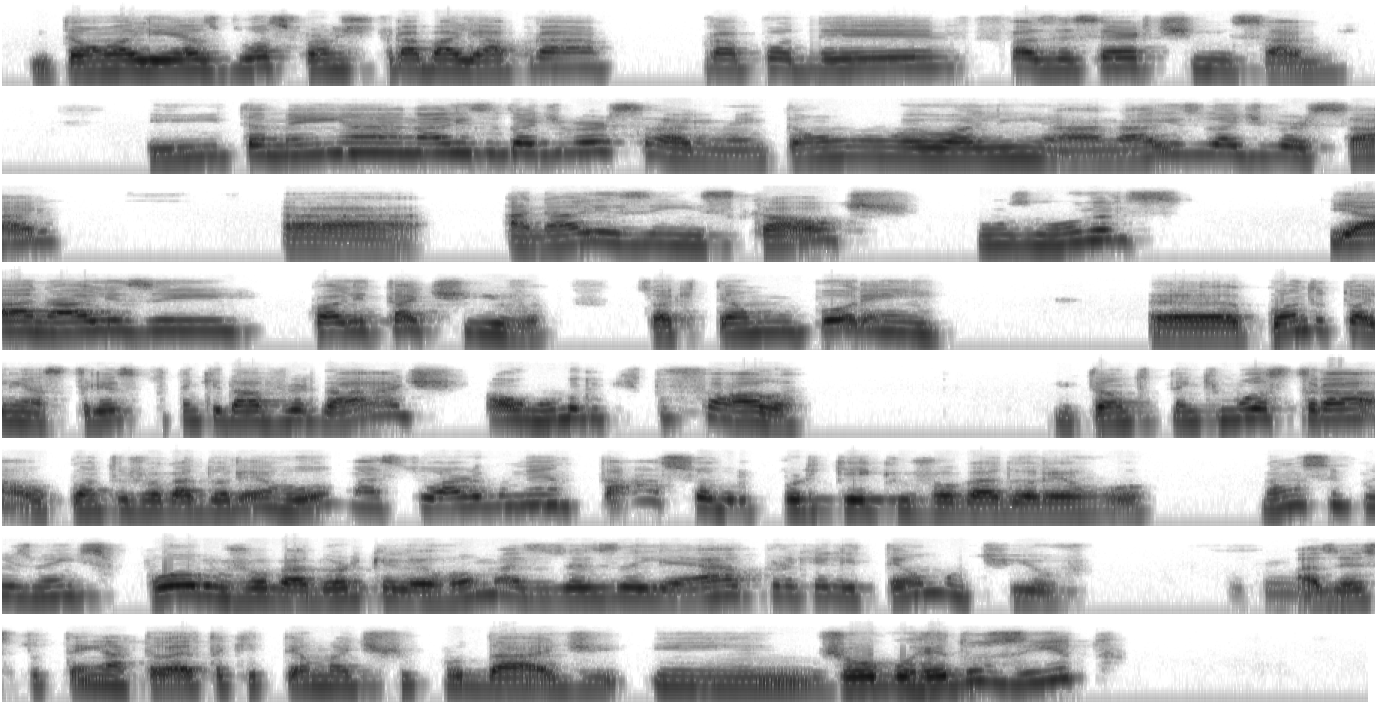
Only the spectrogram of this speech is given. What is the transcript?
então, ali as duas formas de trabalhar para poder fazer certinho, sabe? E também a análise do adversário, né? Então, eu alinho a análise do adversário, a análise em scout, com os números, e a análise qualitativa. Só que tem um porém. É, quando tu alinha as três, tu tem que dar verdade ao número que tu fala. Então, tu tem que mostrar o quanto o jogador errou, mas tu argumentar sobre por que, que o jogador errou. Não simplesmente expor o jogador que ele errou, mas às vezes ele erra porque ele tem um motivo. Entendi. Às vezes tu tem atleta que tem uma dificuldade em jogo reduzido,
